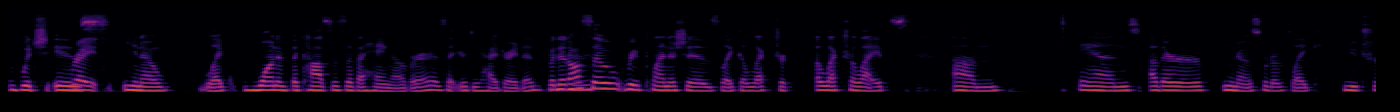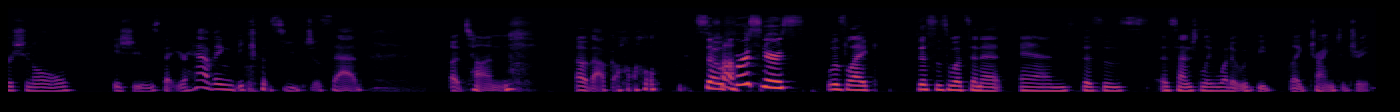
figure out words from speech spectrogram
which is Right. you know like one of the causes of a hangover is that you're dehydrated, but it also replenishes like electric electrolytes um and other, you know, sort of like nutritional issues that you're having because you've just had a ton of alcohol. So, first nurse was like, this is what's in it, and this is essentially what it would be like trying to treat.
